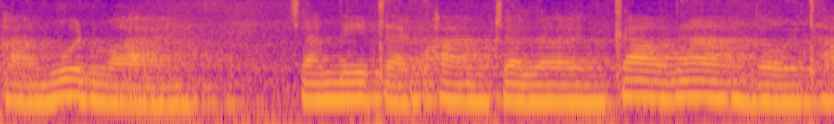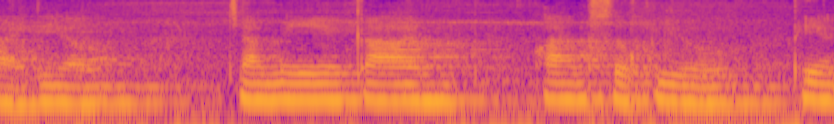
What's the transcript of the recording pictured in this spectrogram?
ความวุ่นวาย จะมีแต่ความเจริญก้าวหน้าโดยถ่ายเดียว จะมีการความสุขอยู่เพียง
